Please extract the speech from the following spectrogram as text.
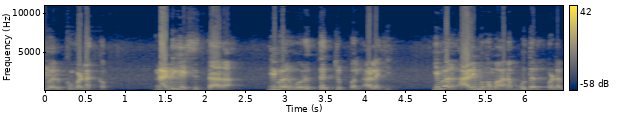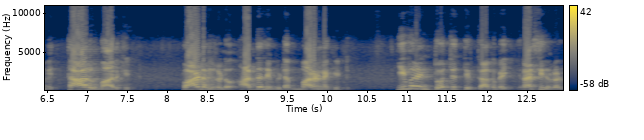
அனைவருக்கும் வணக்கம். நடிகை சித்தாரா இவர் ஒரு தெற்றுப்பல் அழகி. இவர் அறிமுகமான முதல் படமே தாறுமாறு ஹிட். பாடல்களோ அதனை விட மரண ஹிட். இவரின் தோற்றத்திற்காகவே ரசிகர்கள்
